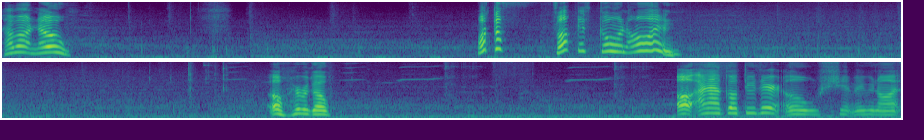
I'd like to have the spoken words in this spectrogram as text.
How about no? What the fuck is going on? Oh, here we go. Oh, I gotta go through there? Oh, shit, maybe not.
